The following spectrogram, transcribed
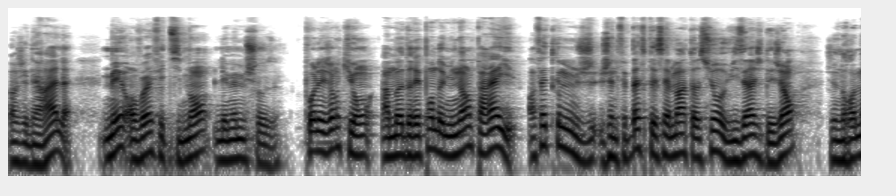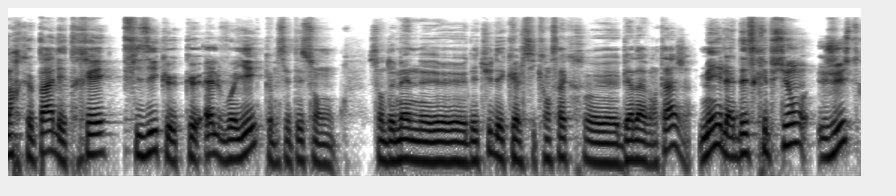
en général. Mais on voit effectivement les mêmes choses. Pour les gens qui ont un mode répond dominant, pareil, en fait, comme je, ne fais pas spécialement attention au visage des gens, je ne remarque pas les traits physiques que, elle voyait, comme c'était son, son domaine euh, d'étude et qu'elle s'y consacre euh, bien davantage. Mais la description juste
